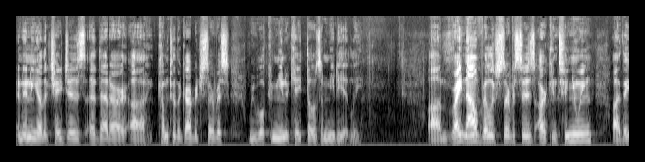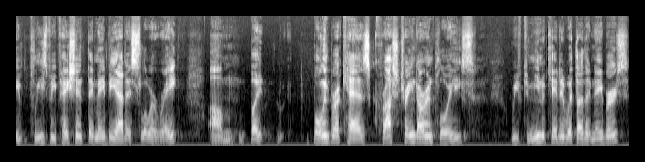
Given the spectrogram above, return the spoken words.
and any other changes uh, that are uh, come to the garbage service, we will communicate those immediately. Um, right now, village services are continuing. Uh, they please be patient. They may be at a slower rate, um, but Bolingbrook has cross-trained our employees. We've communicated with other neighbors,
